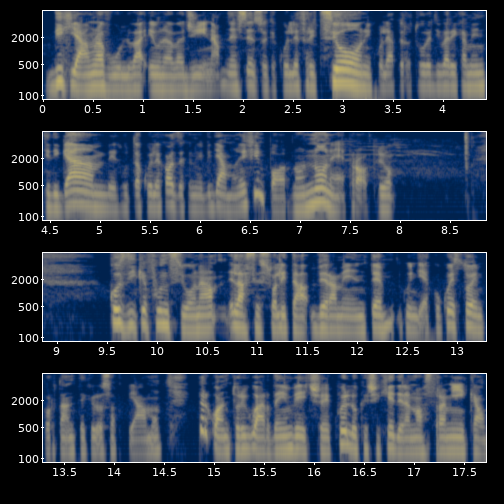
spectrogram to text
di chi ha una vulva e una vagina, nel senso che quelle frizioni, quelle aperture di varicamenti di gambe, tutte quelle cose che noi vediamo nei film porno non è proprio così che funziona la sessualità veramente. Quindi ecco, questo è importante che lo sappiamo. Per quanto riguarda invece quello che ci chiede la nostra amica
